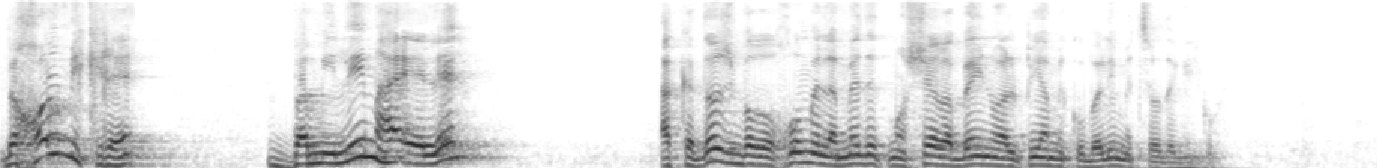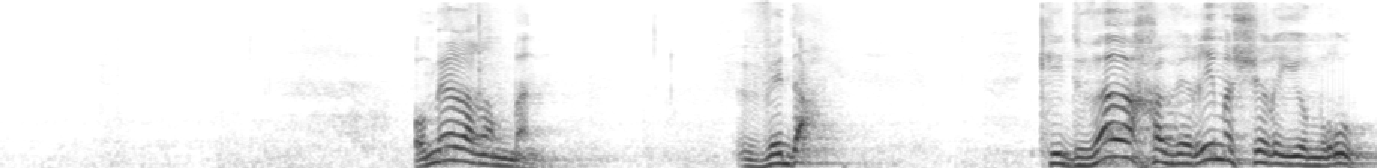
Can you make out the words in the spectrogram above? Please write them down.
בכל מקרה, במילים האלה, הקדוש ברוך הוא מלמד את משה רבינו על פי המקובלים את סוד הגלגול. אומר הרמב"ן, ודע, כי דבר החברים אשר יאמרו,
